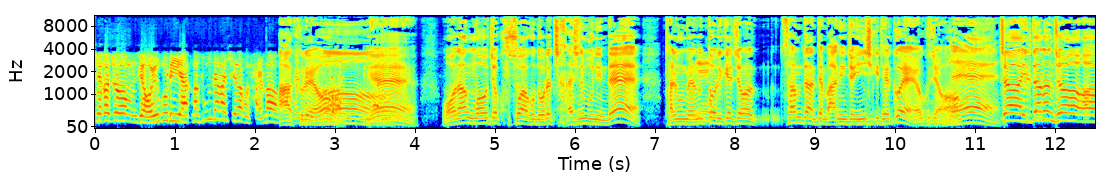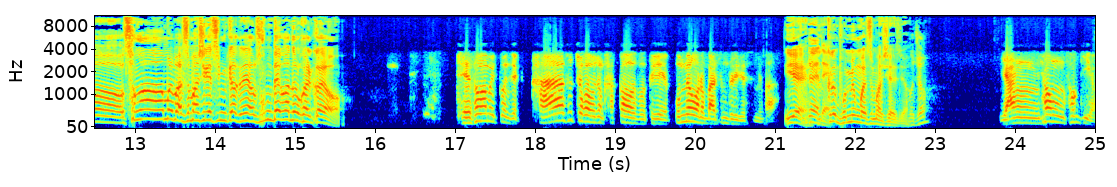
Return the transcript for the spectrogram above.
제가 좀 이제 얼굴이 약간 송대관 씨하고 닮아. 아 그래요? 어. 예. 워낙 뭐 저 구수하고 노래 잘하시는 분인데 닮으면 네. 또 이렇게 저 사람들한테 많이 저 인식이 될 거예요. 그죠? 네. 자 일단은 저 어, 성함을 말씀하시겠습니까? 그냥 송대관으로 갈까요? 제 성함이 또 이제 가수 쪽하고 좀 가까워서 되게 본명으로 말씀드리겠습니다. 예. 네네. 그럼 본명 말씀하셔야죠. 뭐죠? 양형석이요.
